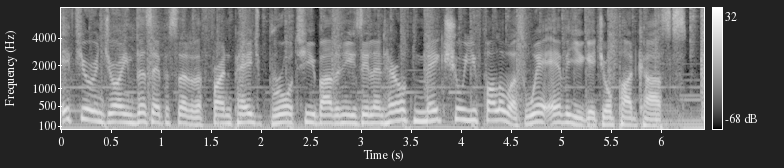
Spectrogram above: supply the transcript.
If you're enjoying this episode of The Front Page brought to you by the New Zealand Herald, make sure you follow us wherever you get your podcasts.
